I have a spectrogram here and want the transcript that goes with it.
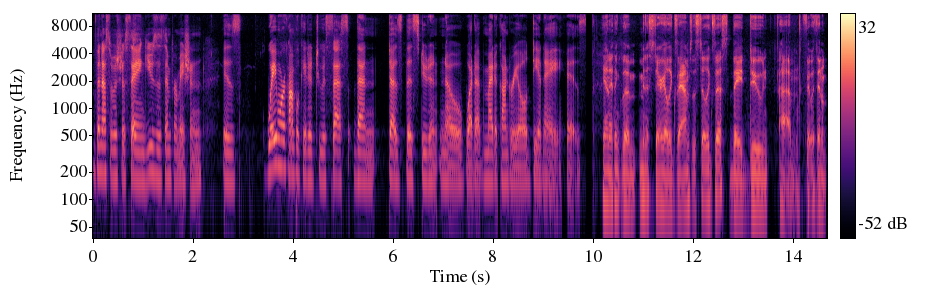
Vanessa was just saying uses information is way more complicated to assess than does this student know what a mitochondrial DNA is. Yeah, and I think the ministerial exams that still exist, they do um, fit within a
